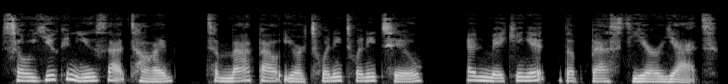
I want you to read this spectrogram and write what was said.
so you can use that time to map out your 2022 and making it the best year yet.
